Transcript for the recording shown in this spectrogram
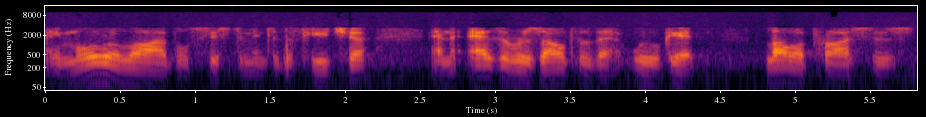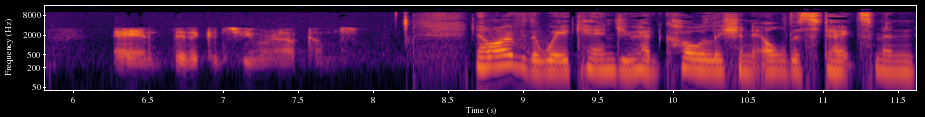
a more reliable system into the future, and as a result of that, we'll get lower prices and better consumer outcomes. Now, over the weekend, you had coalition elder statesmen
